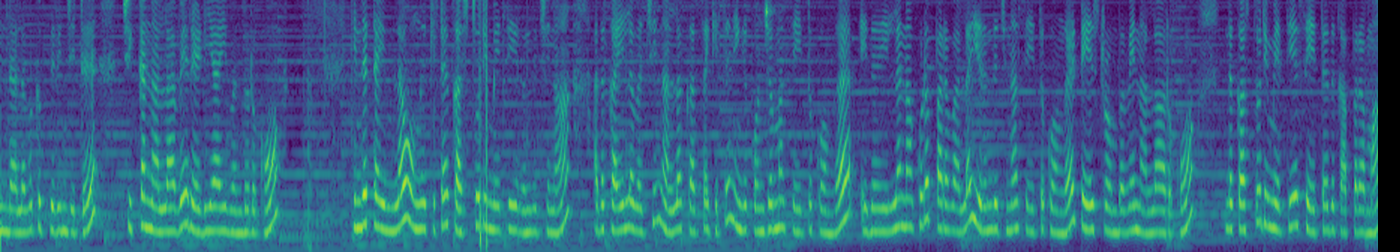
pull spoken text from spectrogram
இந்த அளவுக்கு பிரிஞ்சிட்டு சிக்கன் நல்லாவே ரெடியாகி வந்திருக்கும். இந்த டைமில் உங்ககிட்ட கஸ்தூரி மேத்தி இருந்துச்சுன்னா அதை கையில் வச்சு நல்லா கசக்கிட்டு நீங்கள் கொஞ்சமாக சேர்த்துக்கோங்க. இது இல்லைன்னா கூட பரவாயில்ல இருந்துச்சுன்னா சேர்த்துக்கோங்க. டேஸ்ட் ரொம்பவே நல்லாயிருக்கும் இந்த கஸ்தூரி மேத்தியை சேர்த்ததுக்கு அப்புறமா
